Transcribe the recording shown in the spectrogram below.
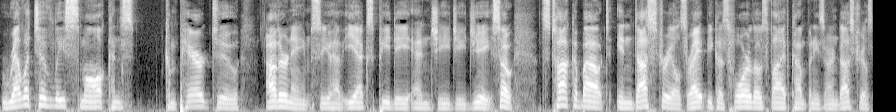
relatively small cons- compared to other names. So you have EXPD and GGG. So let's talk about industrials, right? Because four of those five companies are industrials.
